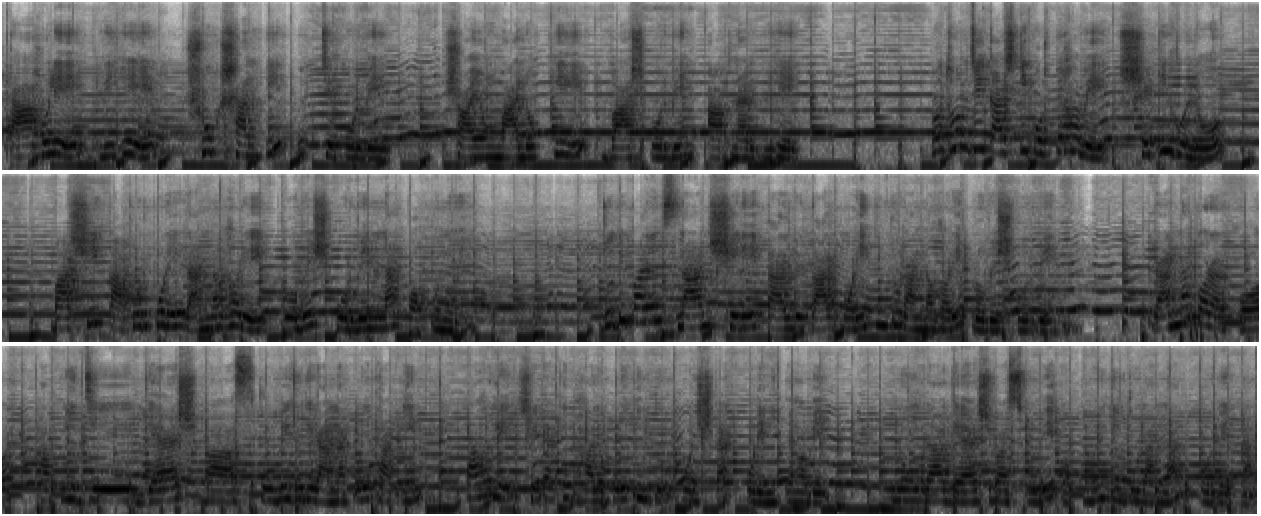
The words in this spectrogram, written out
তাহলে গৃহের সুখ শান্তি উপচে পড়বে। স্বয়ং মা লক্ষ্মী বাস করবেন আপনার গৃহে। প্রথম যে কাজটি করতে হবে সেটি হলো বাসি কাপড় পরে রান্নাঘরে প্রবেশ করবেন না কখনোই। যদি পারেন স্নান সেরে তার তারপরেই কিন্তু রান্নাঘরে প্রবেশ করবেন। রান্না করার পর আপনি যে গ্যাস বা স্টোভে যদি রান্না করে থাকেন, তাহলে সেটাকে ভালো করে কিন্তু পরিষ্কার করে নিতে হবে। নোংরা গ্যাস বা স্টোভে কখনোই কিন্তু রান্না করবেন না।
